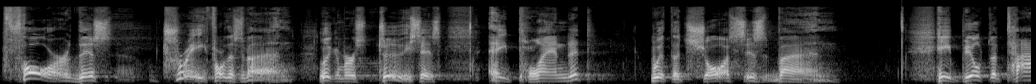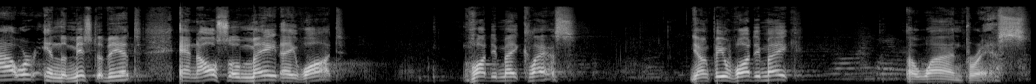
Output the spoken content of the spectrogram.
for this tree, for this vine. Look at verse 2. He says, He planted it with the choicest vine. He built a tower in the midst of it and also made a what? What did he make, class? Young people, what did he make? A wine press.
